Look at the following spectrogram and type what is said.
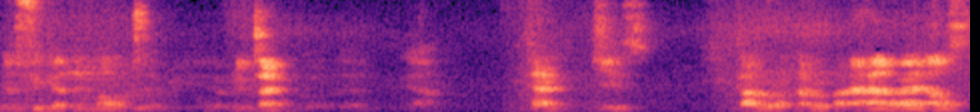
We'll figure them out every every time we go there. Yeah. Man, jeez. Karura, Karura. Uh-huh. Where else?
